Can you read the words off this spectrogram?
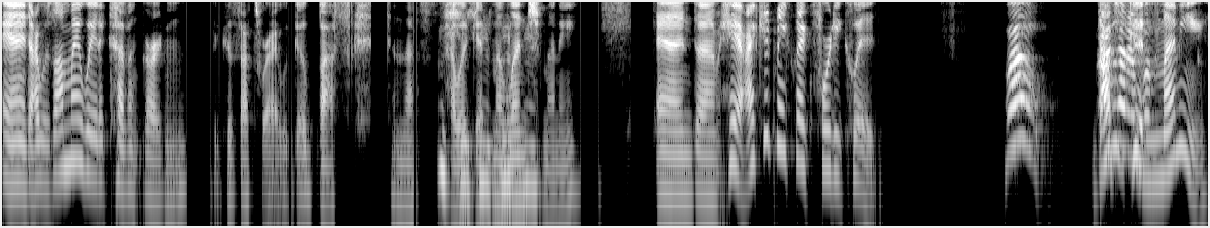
And I was on my way to Covent Garden because that's where I would go busk, and that's how I get my lunch money. And um, hey, I could make like forty quid. Well, That was don't good money.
